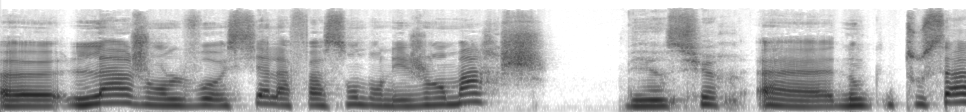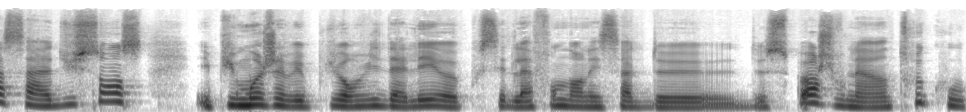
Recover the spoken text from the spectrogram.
Euh, l'âge, on le voit aussi à la façon dont les gens marchent. Bien sûr. Euh, donc tout ça, ça a du sens. Et puis moi, j'avais plus envie d'aller pousser de la fonte dans les salles de, de sport. Je voulais un truc où,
